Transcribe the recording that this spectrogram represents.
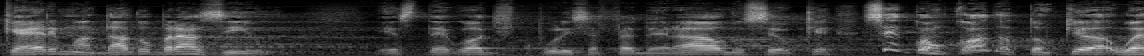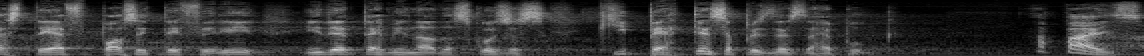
querem mandar do Brasil esse negócio de Polícia Federal, não sei o quê. Você concorda, Tom, que o STF possa interferir em determinadas coisas que pertencem à presidência da República? Rapaz.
